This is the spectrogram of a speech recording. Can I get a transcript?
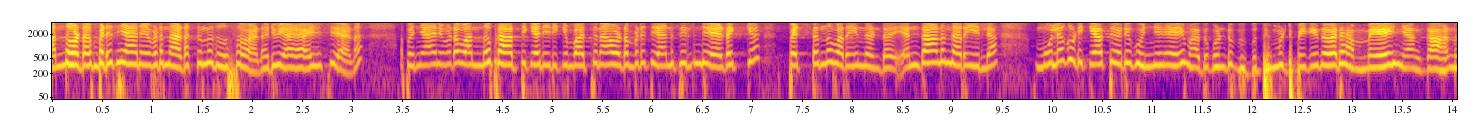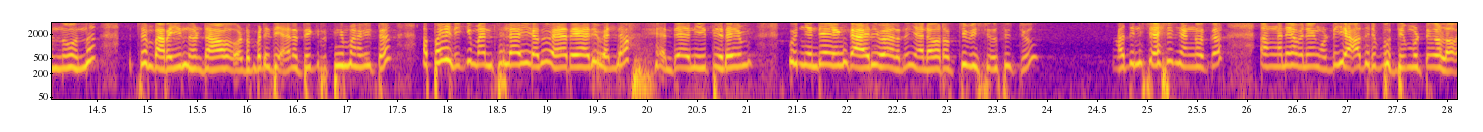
അന്ന് ഉടമ്പടി ധ്യാനം ഇവിടെ നടക്കുന്ന ദിവസമാണ് ഒരു വ്യാഴാഴ്ചയാണ്. അപ്പം ഞാനിവിടെ വന്ന് പ്രാർത്ഥിക്കാനിരിക്കുമ്പോൾ അച്ഛൻ ആ ഉടമ്പടി ധ്യാനത്തിന്റെ ഇടയ്ക്ക് പെട്ടെന്ന് പറയുന്നുണ്ട് എന്താണെന്നറിയില്ല. മുല കുടിക്കാത്ത ഒരു കുഞ്ഞിനെയും അതുകൊണ്ട് ബുദ്ധിമുട്ടിപ്പിക്കുന്ന ഒരമ്മയെയും ഞാൻ കാണുന്നു എന്ന് അച്ഛൻ പറയുന്നുണ്ട് ആ ഉടമ്പടി ധ്യാനത്തെ കൃത്യമായിട്ട്. അപ്പോൾ എനിക്ക് മനസ്സിലായി അത് വേറെ ആരുമല്ല. എന്റെ അനിയത്തിയുടെയും കുഞ്ഞിന്റെയും കാര്യമാണെന്ന് ഞാൻ ഉറച്ച് വിശ്വസിച്ചു. അതിനുശേഷം ഞങ്ങൾക്ക് അങ്ങനെ അവനെ കൊണ്ട് യാതൊരു ബുദ്ധിമുട്ടുകളോ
